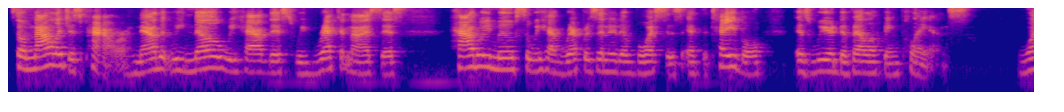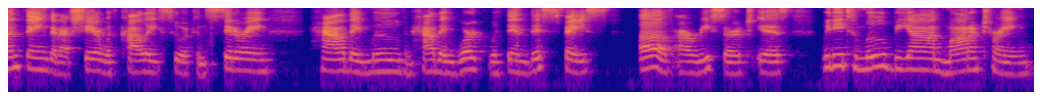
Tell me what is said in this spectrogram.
So knowledge is power. Now that we know we have this, we recognize this, how do we move so we have representative voices at the table as we are developing plans? One thing that I share with colleagues who are considering how they move and how they work within this space of our research is we need to move beyond monitoring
